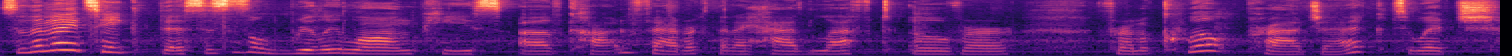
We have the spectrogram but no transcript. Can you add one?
So then I take this, this is a really long piece of cotton fabric that I had left over from a quilt project, which,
